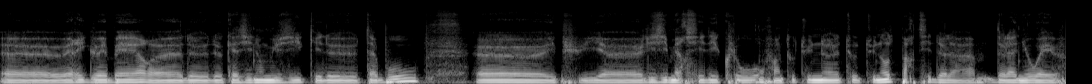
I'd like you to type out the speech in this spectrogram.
Eric Weber de, Casino Musique et de Tabou, et puis Lizzie Mercier des Clous, enfin toute une, autre partie de la New Wave.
